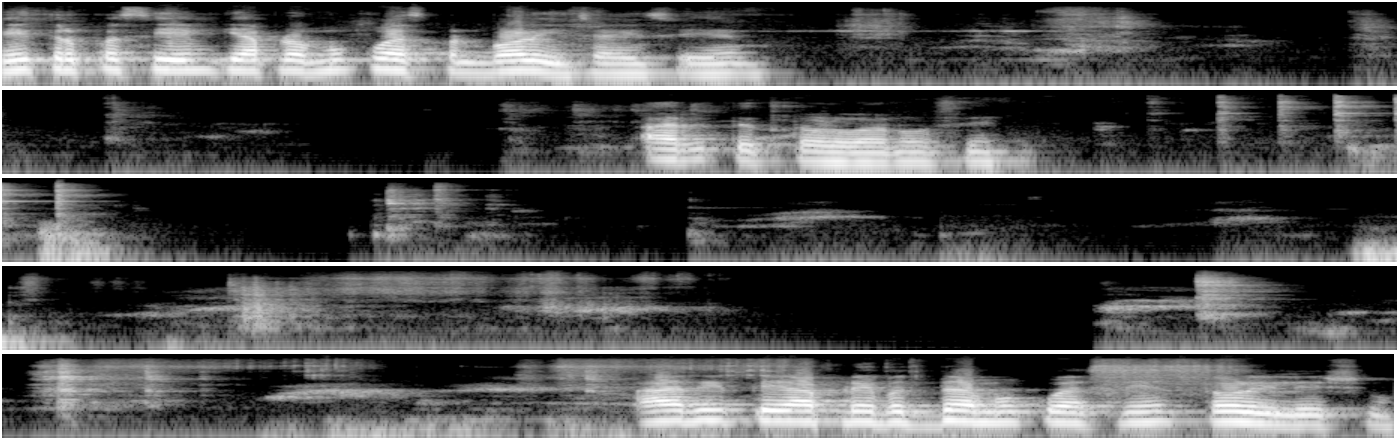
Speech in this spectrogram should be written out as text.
નહીતર પછી એમ કે આપણો મુખવાસ પણ બળી જાય છે એમ. આ રીતે તળવાનો છે. આ રીતે આપણે બધા મુખવાસને તળી લેશું.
